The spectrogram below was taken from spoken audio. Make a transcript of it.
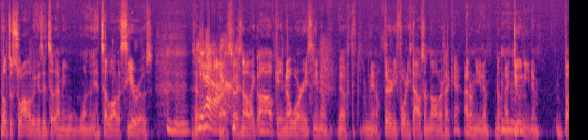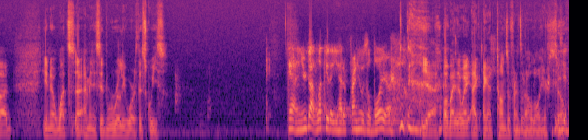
pill to swallow because it's a, I mean one it's a lot of zeros. So, Yeah. uh, so it's not like oh okay no worries you know you know th- you know thirty forty thousand dollars like yeah I don't need him no I do need him but you know what's uh, I mean is it really worth the squeeze? Yeah, and you got lucky that you had a friend who was a lawyer. yeah. Oh, by the way, I, I got tons of friends that are lawyers. So Yes.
